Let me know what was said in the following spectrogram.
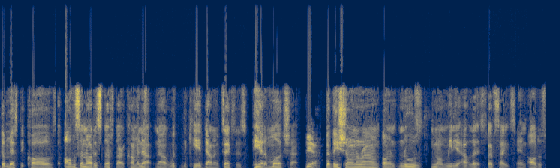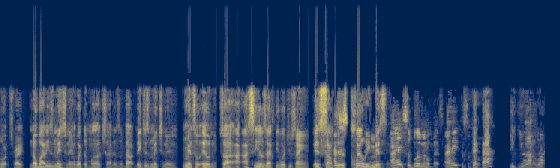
domestic calls, all of a sudden all this stuff started coming out. Now with the kid down in Texas, he had a mug shot. Yeah. That they shown around on news, you know, media outlets, websites, and all the sorts, right? Nobody's mentioning what the mug shot is about. They just mentioning mental illness. So I, I see exactly what you're saying. It's something just, clearly missing. I hate subliminal mess. I hate the subliminal. you, you want to run.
